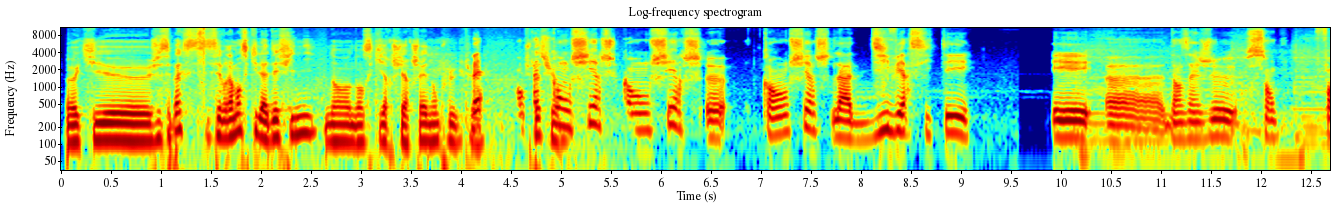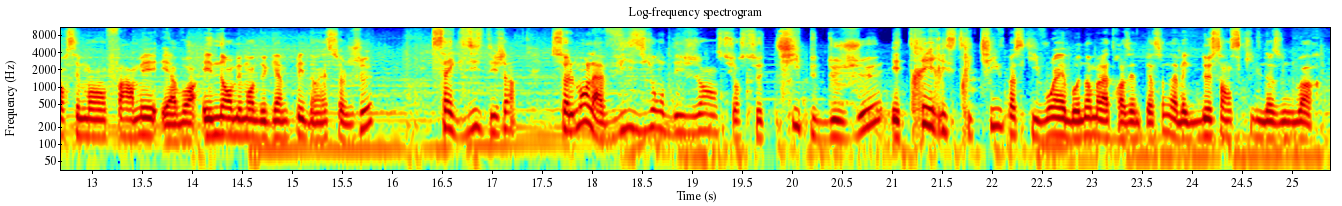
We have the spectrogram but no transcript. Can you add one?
euh, qui. euh, je sais pas si c'est vraiment ce qu'il a défini dans, dans ce qu'il recherchait non plus. Tu Mais- vois. En fait, quand on cherche, quand on cherche, euh, quand on cherche la diversité et euh, dans un jeu sans forcément farmer et avoir énormément de gameplay dans un seul jeu, ça existe déjà. Seulement la vision des gens sur ce type de jeu est très restrictive parce qu'ils voient un bonhomme à la troisième personne avec 200 skills dans une barre.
